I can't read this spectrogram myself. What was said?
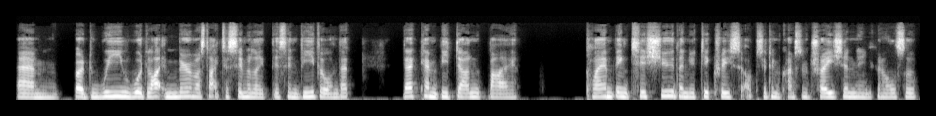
Um, but we would like very much like to simulate this in vivo, and that that can be done by clamping tissue. Then you decrease the oxygen concentration, and you can also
